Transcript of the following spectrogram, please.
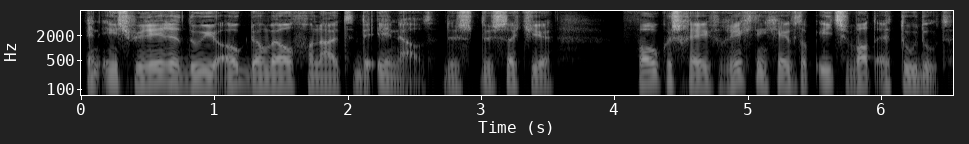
En inspireren doe je ook dan wel vanuit de inhoud. Dus, dus dat je focus geeft, richting geeft op iets wat ertoe doet.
